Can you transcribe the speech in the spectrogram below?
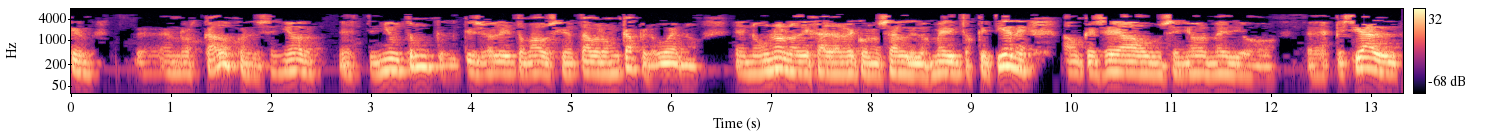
que enroscados con el señor este, Newton, que, yo le he tomado cierta bronca, pero bueno, en uno no deja de reconocerle los méritos que tiene, aunque sea un señor medio eh, especial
